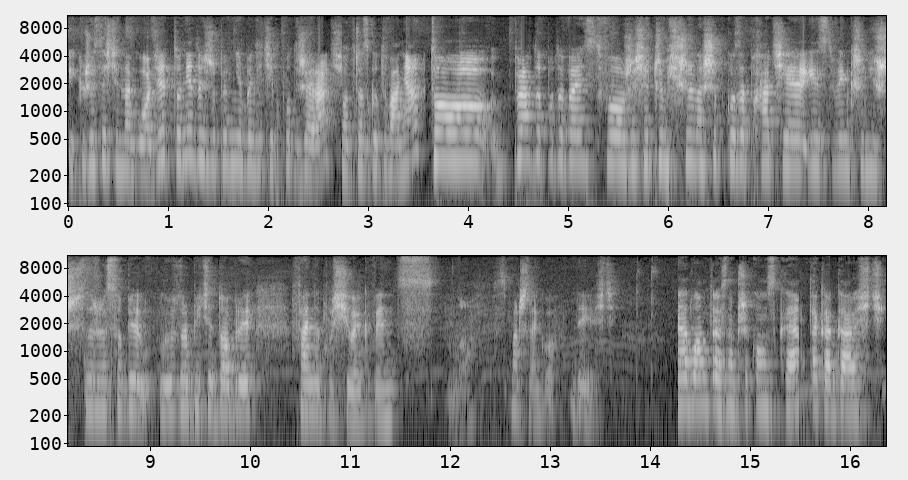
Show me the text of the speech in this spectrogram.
jak już jesteście na głodzie, to nie dość, że pewnie będziecie podżerać podczas gotowania, to prawdopodobieństwo, że się czymś na szybko zapchacie jest większe niż, że sobie zrobicie dobry, fajny posiłek, więc no, smacznego, idę jeść. Jadłam teraz na przekąskę taka garść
